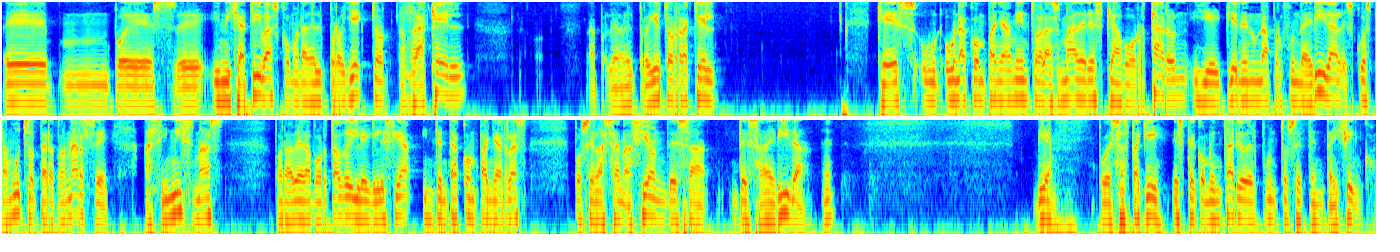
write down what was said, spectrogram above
eh, mm, pues eh, iniciativas como la del proyecto Raquel, la del proyecto Raquel, que es un, acompañamiento a las madres que abortaron y, tienen una profunda herida, les cuesta mucho perdonarse a sí mismas por haber abortado y la Iglesia intenta acompañarlas pues en la sanación de esa, de esa herida. ¿eh? Bien, pues hasta aquí este comentario del punto 75.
